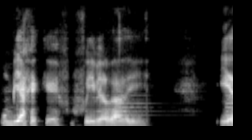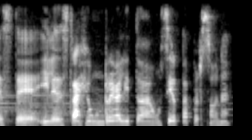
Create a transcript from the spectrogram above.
un viaje que fui, ¿verdad? Y, y, este, y les traje un regalito a cierta persona.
